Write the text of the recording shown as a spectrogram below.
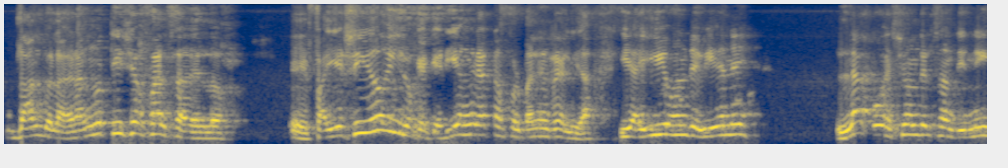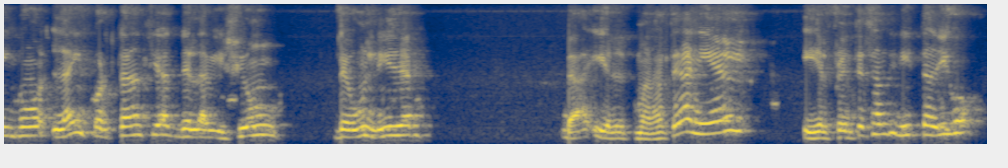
dando la gran noticia falsa de los eh, fallecidos y lo que querían era transformar en realidad. Y ahí es donde viene la cohesión del sandinismo, la importancia de la visión de un líder, y el comandante Daniel y el Frente Sandinista dijo,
